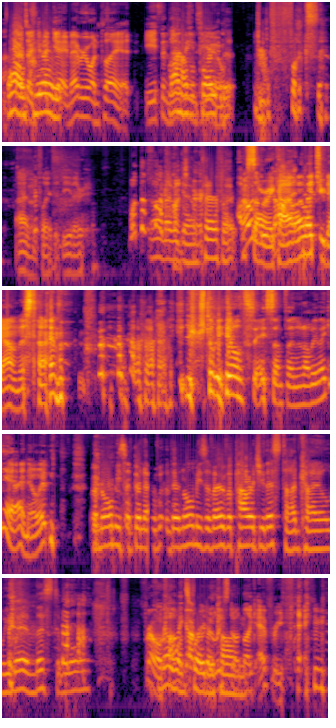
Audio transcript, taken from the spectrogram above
Oh, It's a good great. game. Everyone play it. Ethan, I that haven't means played you. it. For fuck's sake. I haven't played it either. What the fuck, Oh, there we go. Perfect. I'm How would sorry, Kyle. I let you down this time. Usually he'll say something and I'll be like, "Yeah, I know it." The normies have been over, the normies have overpowered you this time, Kyle. We win this time. Bro, No Okami one's got played released on like everything.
